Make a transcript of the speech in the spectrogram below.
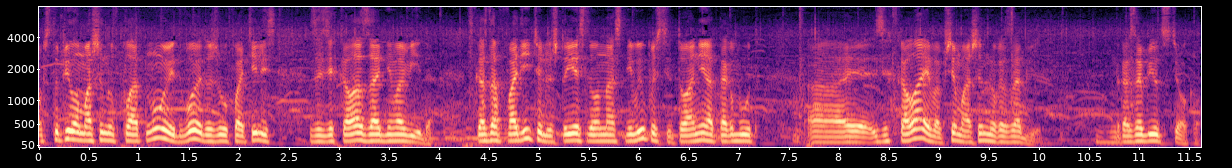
обступила машину вплотную, и двое даже ухватились за зеркала заднего вида, сказав водителю, что если он нас не выпустит, то они оторвут э, зеркала и вообще машину разобьют. Разобьют стекла.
